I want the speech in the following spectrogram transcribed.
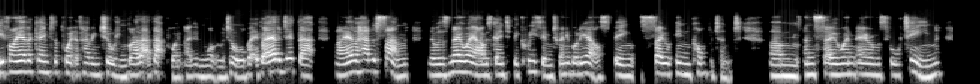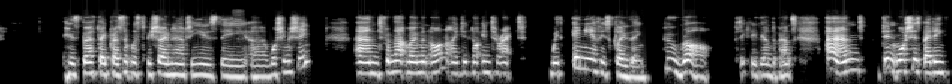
if I ever came to the point of having children, but at that point, I didn't want them at all. But if I ever did that and I ever had a son, there was no way I was going to bequeath him to anybody else being so incompetent. Um, and so when Aaron was 14, his birthday present was to be shown how to use the uh, washing machine. And from that moment on, I did not interact with any of his clothing. Hoorah! Particularly the underpants, and didn't wash his bedding,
